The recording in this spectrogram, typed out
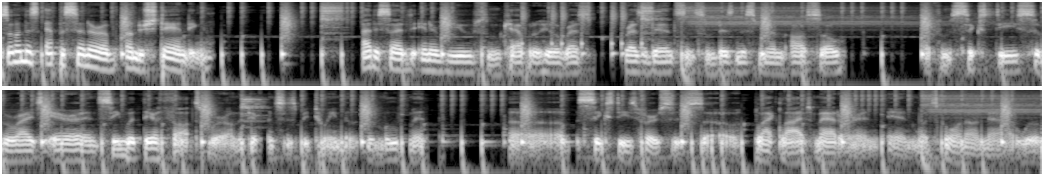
so in this epicenter of understanding, I decided to interview some Capitol Hill res- residents and some businessmen also from the 60s civil rights era and see what their thoughts were on the differences between the, the movement uh, of the 60s versus uh, Black Lives Matter and, and what's going on now. We'll,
